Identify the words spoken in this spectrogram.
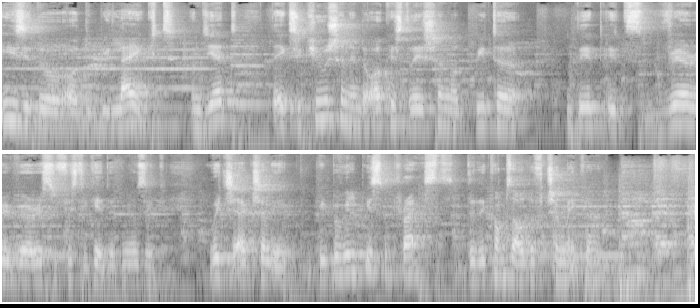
easy to or to be liked, and yet the execution and the orchestration, what Peter did, it's very, very sophisticated music, which actually people will be surprised that it comes out of Jamaica.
